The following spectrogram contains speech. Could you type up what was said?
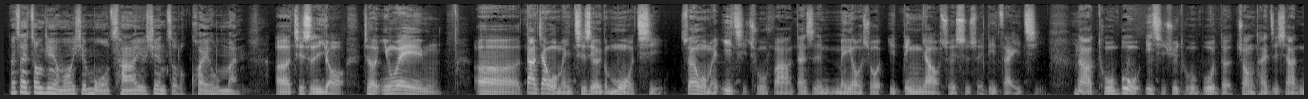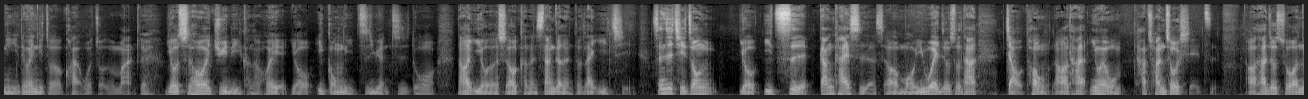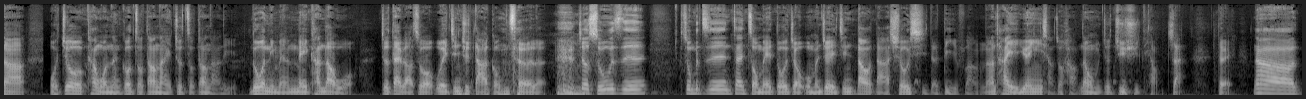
那在中间有没有一些摩擦？有些人走得快或慢？呃，其实有，就因为呃，大家我们其实有一个默契。虽然我们一起出发，但是没有说一定要随时随地在一起。那徒步一起去徒步的状态之下，你一定会你走得快，我走得慢。对，有时候会距离可能会有一公里之远之多，然后有的时候可能三个人都在一起，甚至其中有一次刚开始的时候，某一位就说他脚痛，然后他因为我他穿错鞋子，然后他就说那我就看我能够走到哪里就走到哪里，如果你们没看到我。就代表说我已经去搭公车了，就殊不知，殊不知在走没多久，我们就已经到达休息的地方。然后他也愿意想说好，那我们就继续挑战。对，那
